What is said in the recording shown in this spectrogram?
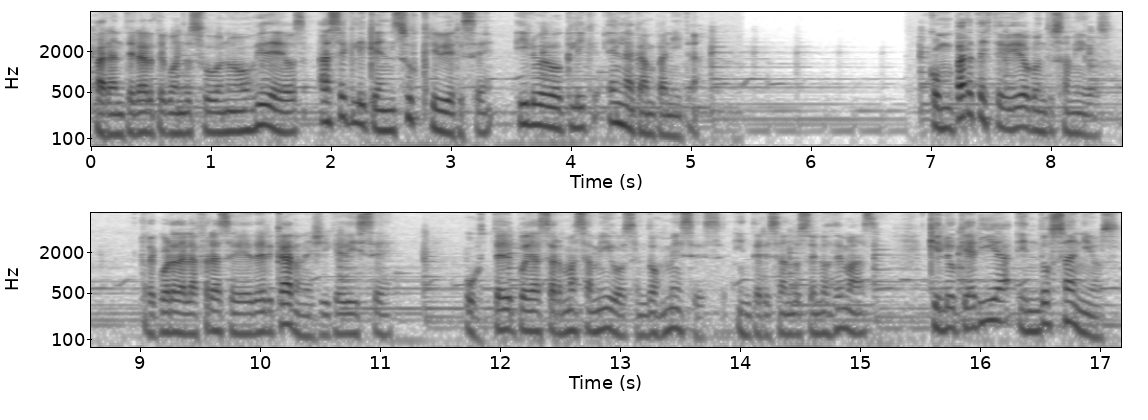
Para enterarte cuando subo nuevos videos, hace clic en suscribirse y luego clic en la campanita. Comparte este video con tus amigos. Recuerda la frase de Del Carnegie que dice Usted puede hacer más amigos en dos meses interesándose en los demás que lo que haría en dos años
